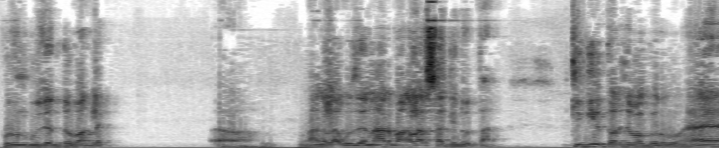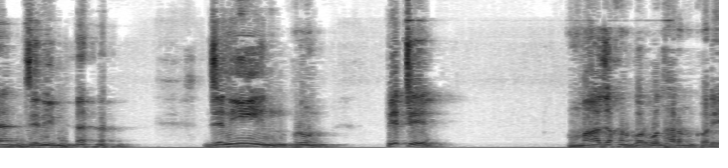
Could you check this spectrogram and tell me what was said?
ভ্রূণ বুঝেন তো বাংলা বাংলা বুঝেন আর বাংলার স্বাধীনতা। কি দিয়ে তর্জমা করব? হ্যাঁ জেনিন। জেনিন, ভ্রূণ। পেটে মা যখন গর্ভধারণ করে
